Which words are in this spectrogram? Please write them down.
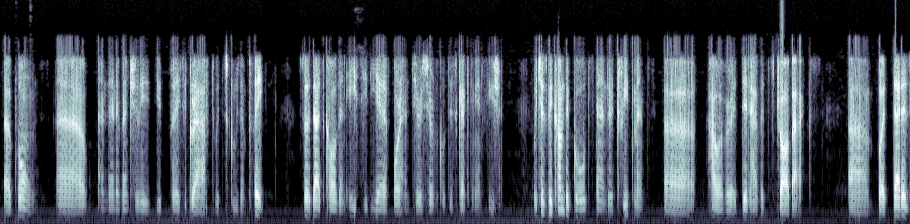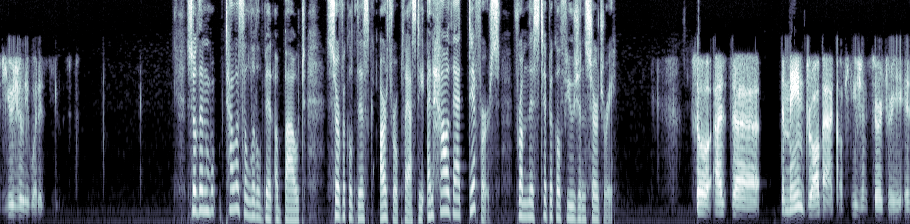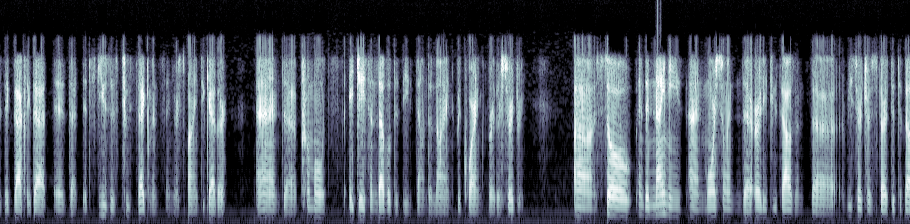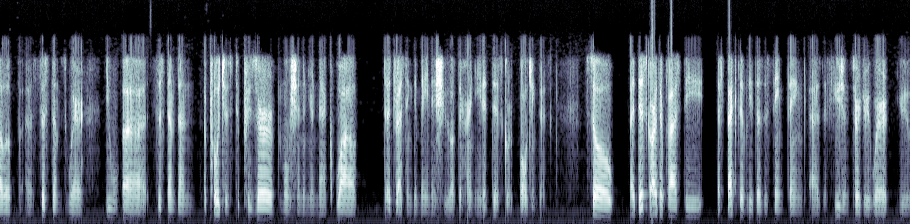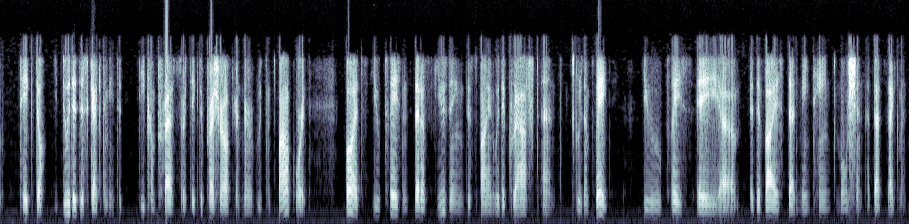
uh, bones, uh, and then eventually you place a graft with screws and plates. So that's called an ACDF or anterior cervical discectomy and fusion which has become the gold standard treatment. Uh, however, it did have its drawbacks, uh, but that is usually what is used. So then, tell us a little bit about cervical disc arthroplasty and how that differs from this typical fusion surgery. So, as uh, the main drawback of fusion surgery is exactly that is that it fuses two segments in your spine together and uh, promotes adjacent level disease down the line requiring further surgery. Uh, so in the 90s and more so in the early 2000s, uh, researchers started to develop uh, systems where you uh, systems and approaches to preserve motion in your neck while addressing the main issue of the herniated disc or bulging disc. So a disc arthroplasty effectively does the same thing as a fusion surgery where you take the you do the discectomy to decompress or take the pressure off your nerve roots and spinal cord, but you place instead of fusing the spine with a graft and screws and plates, you place a um, a device that maintains motion at that segment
